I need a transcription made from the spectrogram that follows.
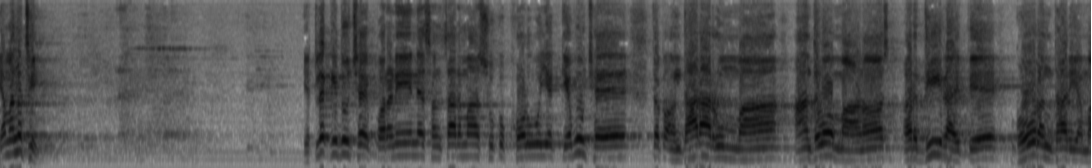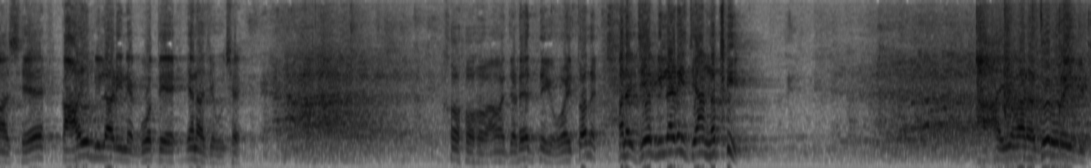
એમાં નથી. એટલે કીધું છે, પરણીને સંસારમાં સુખ ખોળવું એ કેવું છે? તો કે અંધારા રૂમમાં આંધળો માણસ અડધી રાતે ઘોર અંધારિયામાં છે, કાળી બિલાડીને ગોતે એના જેવું છે. આમાં જડે જ નહીં, હોય તો ને. અને જે બિલાડી જ્યાં નથી એ વાર અધૂરું રહી ગયું.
